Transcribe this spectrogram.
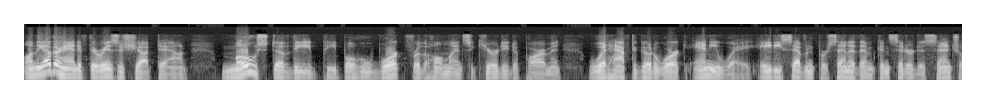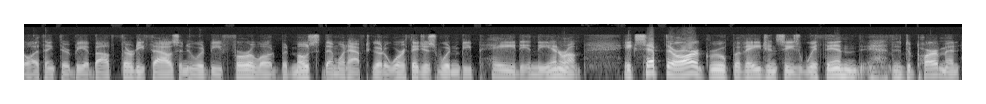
On the other hand, if there is a shutdown, most of the people who work for the Homeland Security Department would have to go to work anyway. 87% of them considered essential. I think there'd be about 30,000 who would be furloughed, but most of them would have to go to work. They just wouldn't be paid in the interim. Except there are a group of agencies within the department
